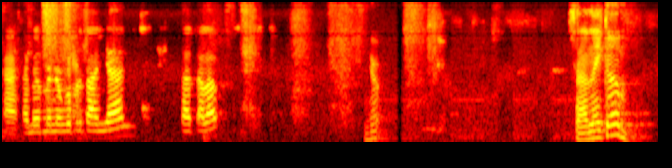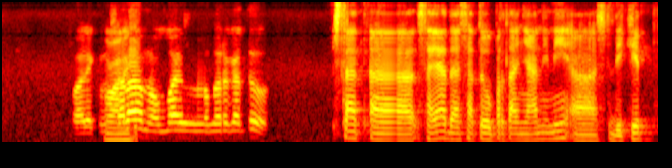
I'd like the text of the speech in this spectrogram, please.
Nah, sambil menunggu pertanyaan, saat Alaf. Yuk. Assalamualaikum. Waalaikumsalam warahmatullahi wabarakatuh. Ustadz, uh, saya ada satu pertanyaan ini uh, sedikit.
